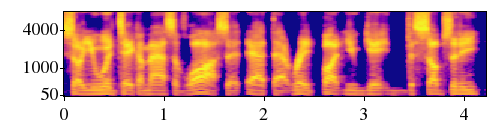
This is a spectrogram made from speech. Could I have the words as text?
So you would take a massive loss at, at that rate, but you get the subsidy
